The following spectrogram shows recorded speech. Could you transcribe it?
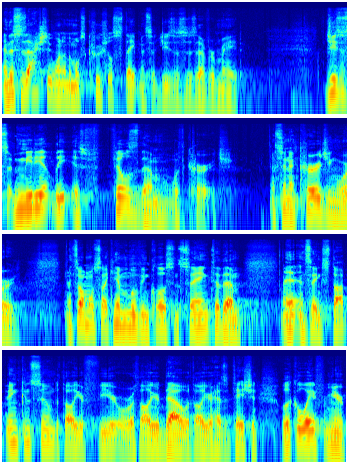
And this is actually one of the most crucial statements that Jesus has ever made. Jesus immediately is, fills them with courage. It's an encouraging word. It's almost like him moving close and saying to them, and, saying, Stop being consumed with all your fear or with all your doubt, with all your hesitation. Look away from your,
